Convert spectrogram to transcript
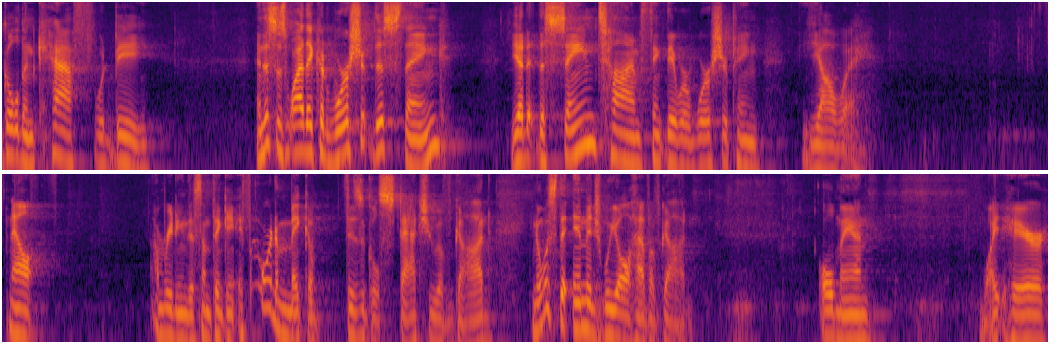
golden calf would be. And this is why they could worship this thing, yet at the same time think they were worshiping Yahweh. Now, I'm reading this, I'm thinking, if I were to make a physical statue of God, you know, what's the image we all have of God? Old man, white hair,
